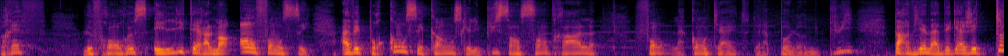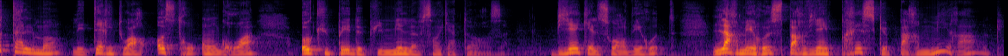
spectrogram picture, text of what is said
Bref, le front russe est littéralement enfoncé, avec pour conséquence que les puissances centrales font la conquête de la Pologne, puis parviennent à dégager totalement les territoires austro-hongrois occupés depuis 1914. bien qu'elle soit en déroute, l'armée russe parvient presque par miracle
